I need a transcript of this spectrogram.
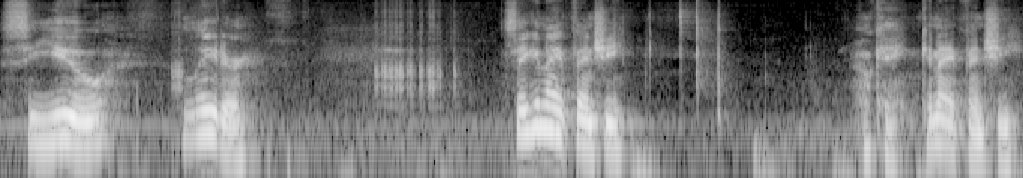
see you later. Say goodnight, Finchy. Okay, good night, Finchy.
